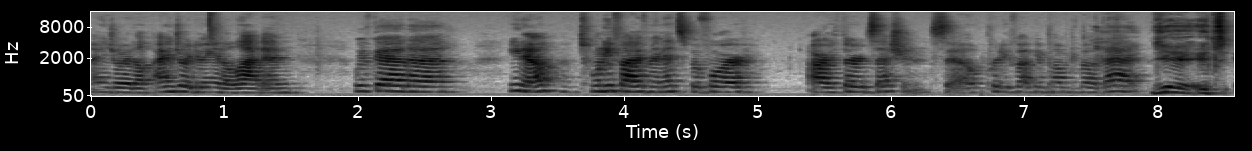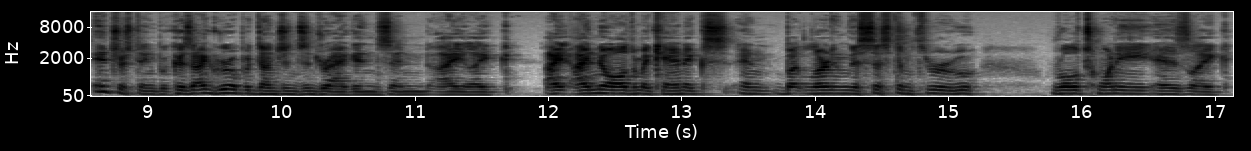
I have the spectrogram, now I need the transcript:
I enjoy it. I enjoy doing it a lot, and we've got uh, you know, twenty five minutes before our third session, so pretty fucking pumped about that. Yeah, it's interesting because I grew up with Dungeons and Dragons, and I like I, I know all the mechanics, and but learning the system through Roll20 is like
